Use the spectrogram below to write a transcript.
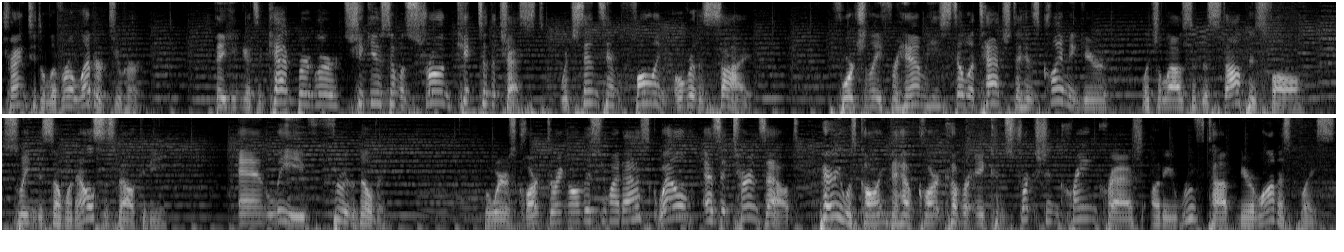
trying to deliver a letter to her. Thinking it's a cat burglar, she gives him a strong kick to the chest, which sends him falling over the side. Fortunately for him, he's still attached to his climbing gear, which allows him to stop his fall, swing to someone else's balcony, and leave through the building. But where's Clark during all this, you might ask? Well, as it turns out, Perry was calling to have Clark cover a construction crane crash on a rooftop near Lana's place.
